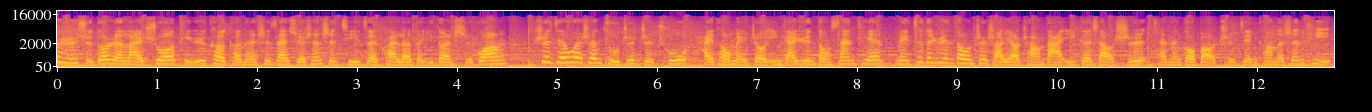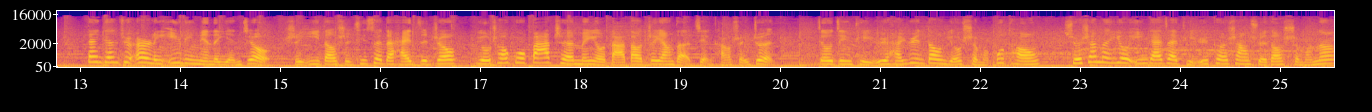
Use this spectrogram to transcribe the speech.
对于许多人来说，体育课可能是在学生时期最快乐的一段时光。世界卫生组织指出，孩童每周应该运动三天，每次的运动至少要长达一个小时，才能够保持健康的身体。但根据二零一零年的研究，十一到十七岁的孩子中有超过八成没有达到这样的健康水准。究竟体育和运动有什么不同？学生们又应该在体育课上学到什么呢？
